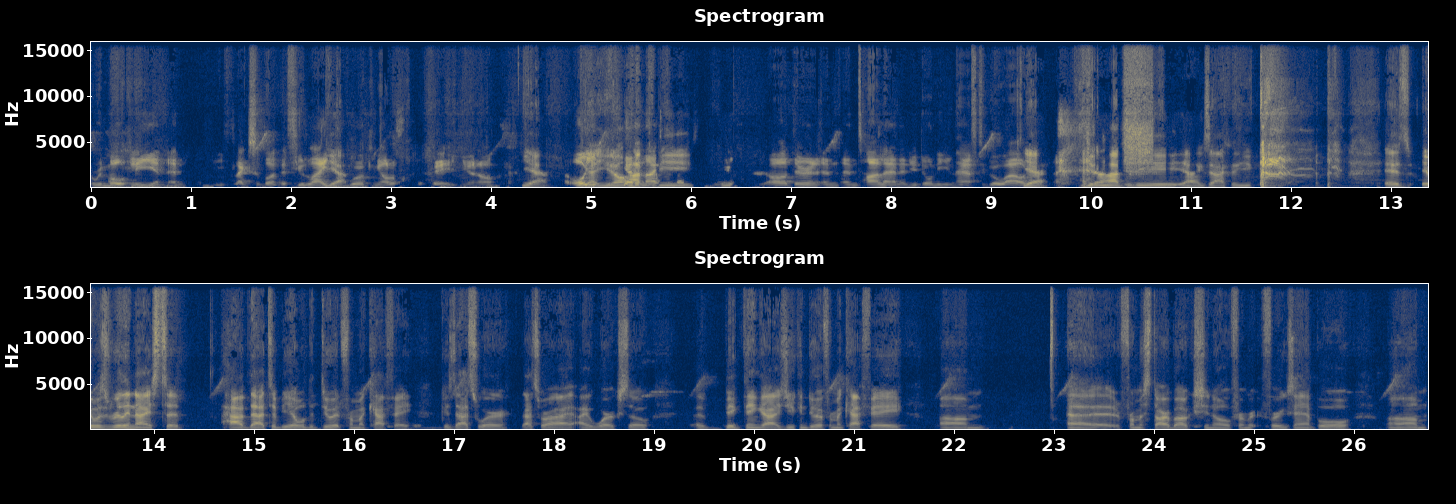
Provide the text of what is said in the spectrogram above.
remotely and, and be flexible and if you like yeah. working out of a cafe you know yeah or yeah, you, you don't have to be uh, there in, in, Thailand and you don't even have to go out yeah you don't have to be yeah exactly it's it was really nice to have that to be able to do it from a cafe because that's where that's where I, I work so a big thing, guys. You can do it from a cafe, um, uh, from a Starbucks. You know, from for example, um,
